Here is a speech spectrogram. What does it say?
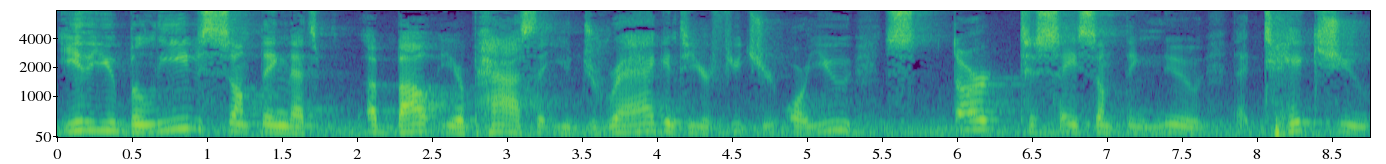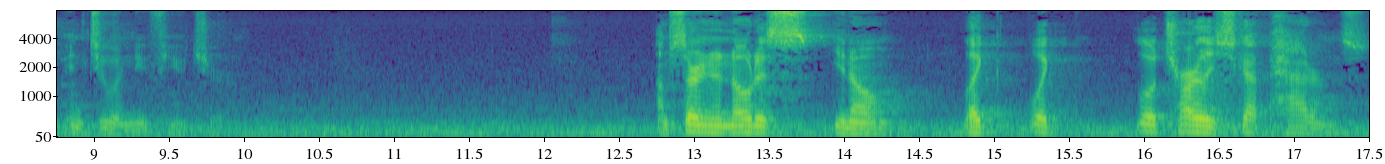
Either you believe something that's about your past that you drag into your future, or you start to say something new that takes you into a new future. I'm starting to notice, you know, like like little Charlie, she's got patterns.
